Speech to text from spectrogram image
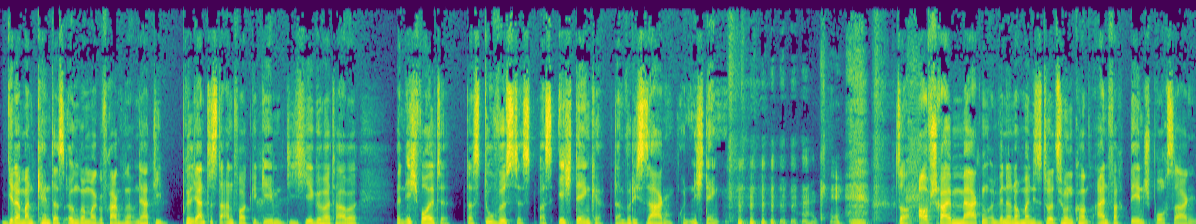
Jeder Mann kennt das, irgendwann mal gefragt. Und er hat die brillanteste Antwort gegeben, die ich je gehört habe. Wenn ich wollte, dass du wüsstest, was ich denke, dann würde ich sagen und nicht denken. Okay. So, aufschreiben, merken und wenn er nochmal in die Situation kommt, einfach den Spruch sagen,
